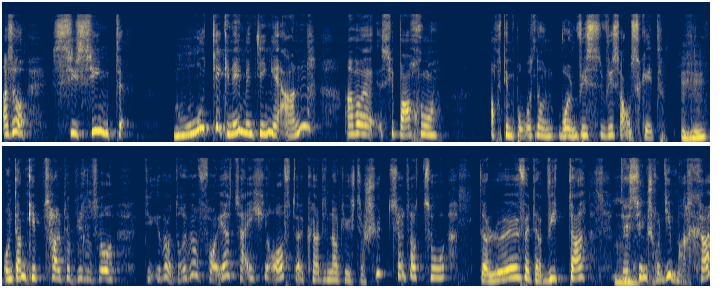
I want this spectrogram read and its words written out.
Also sie sind mutig, nehmen Dinge an, aber sie brauchen auch den Boden und wollen wissen, wie es ausgeht. Und dann gibt es halt ein bisschen so die überdrüber Feuerzeichen oft. Da gehört natürlich der Schütze dazu, der Löwe, der Witter. Das sind schon die Macher.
